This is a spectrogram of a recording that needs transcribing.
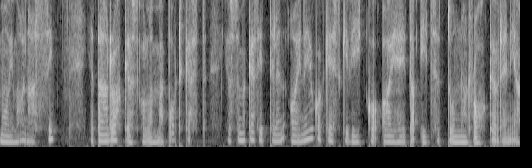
Moi, mä oon Assi ja tää on Rohkeus olla mä podcast, jossa mä käsittelen aina joka keskiviikko aiheita itsetunnon, rohkeuden ja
